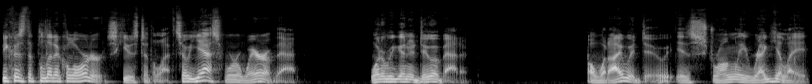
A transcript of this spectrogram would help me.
because the political order skews to the left. So, yes, we're aware of that. What are we going to do about it? Well, what I would do is strongly regulate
